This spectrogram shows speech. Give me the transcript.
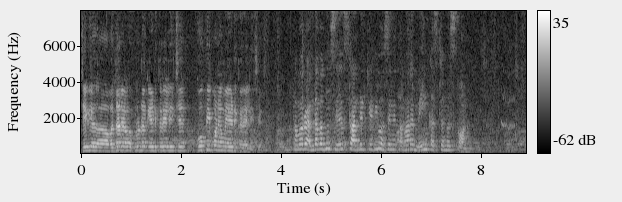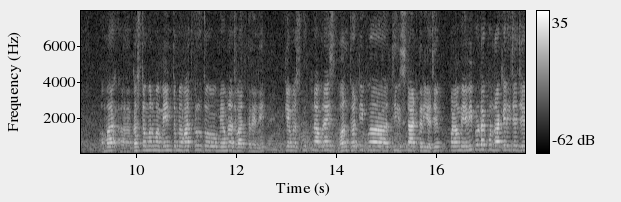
જેવી વધારે પ્રોડક્ટ એડ કરેલી છે. કોફી પણ અમે એડ કરેલી છે. તમારું અમદાવાદનું સેલ્સ ટાર્ગેટ કેટલું હશે ને તમારા મેઇન કસ્ટમર્સ કોણ? અમારા કસ્ટમરમાં મેઇન તમે વાત કરું તો મેં હમણાં જ વાત કરેલી કે અમે સ્કૂપના પ્રાઇસ વન થર્ટીથી સ્ટાર્ટ કરીએ છીએ. પણ અમે એવી પ્રોડક્ટ પણ રાખેલી છે જે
